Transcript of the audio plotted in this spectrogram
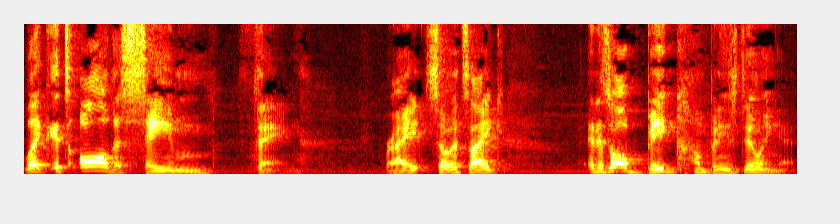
like it's all the same thing, right? So it's like, and it's all big companies doing it.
